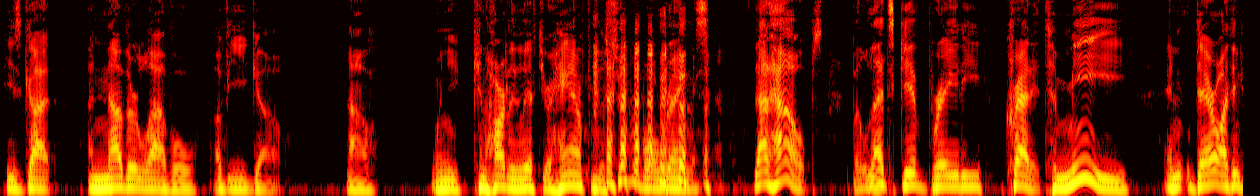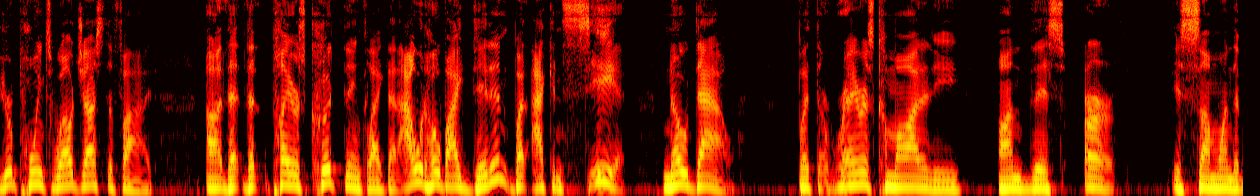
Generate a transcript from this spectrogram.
He's got another level of ego. Now, when you can hardly lift your hand from the Super Bowl rings, that helps. But let's give Brady credit. To me, and Daryl, I think your point's well justified. Uh, that that players could think like that. I would hope I didn't, but I can see it, no doubt. But the rarest commodity on this earth is someone that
